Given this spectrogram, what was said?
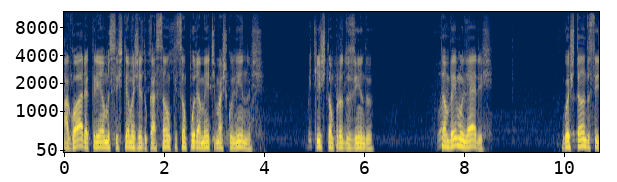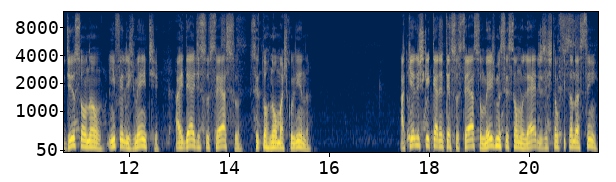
Agora, criamos sistemas de educação que são puramente masculinos, que estão produzindo também mulheres. Gostando-se disso ou não, infelizmente, a ideia de sucesso se tornou masculina. Aqueles que querem ter sucesso, mesmo se são mulheres, estão ficando assim,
